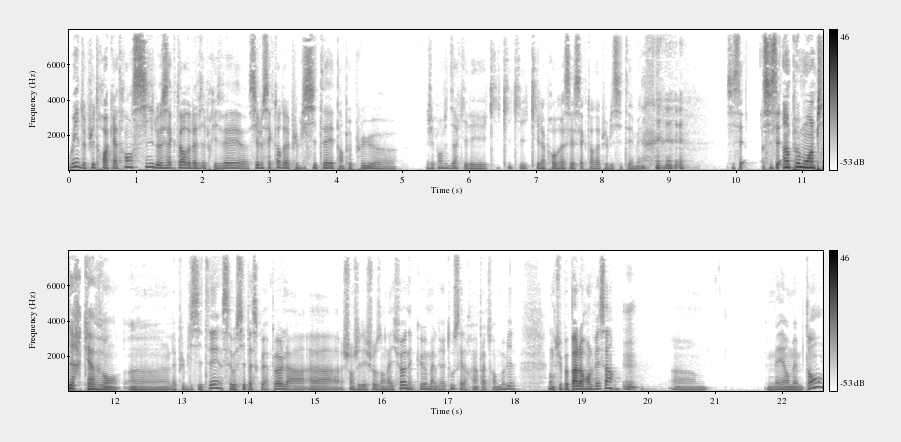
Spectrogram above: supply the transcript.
oui, depuis 3-4 ans, si le secteur de la vie privée, euh, si le secteur de la publicité est un peu plus, euh, j'ai pas envie de dire qu'il est, qu'il, a progressé le secteur de la publicité, mais si c'est si c'est un peu moins pire qu'avant euh, la publicité, c'est aussi parce que Apple a, a changé des choses dans l'iPhone et que malgré tout, c'est leur première plateforme mobile. Donc tu peux pas leur enlever ça. Mm. Euh, mais en même temps,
